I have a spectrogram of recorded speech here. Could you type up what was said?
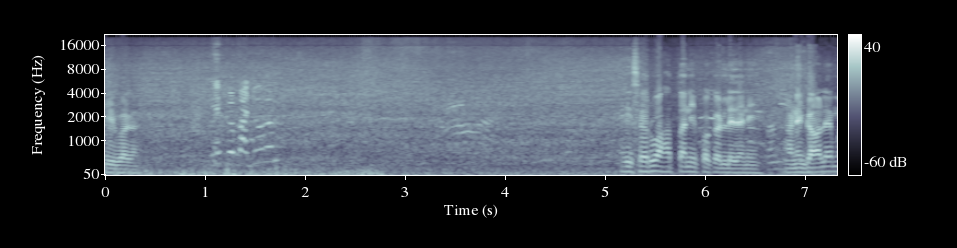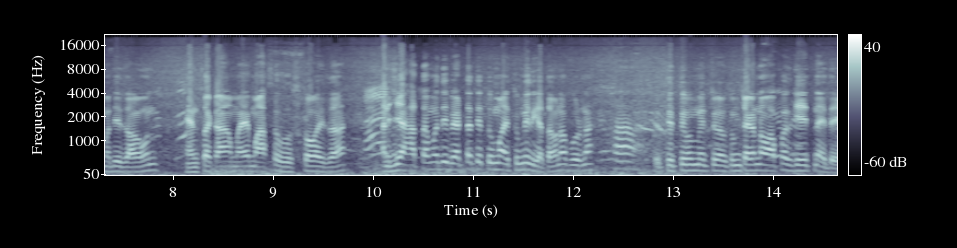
हे बघा. हे सर्व हाताने पकडले त्यांनी. आणि गाळ्यामध्ये जाऊन यांचं काम आहे मासं हुसकवायचा. आणि जे हातामध्ये भेटतात ते तुम्हा तुम्हीच घेता ना पूर्ण? ते तुम्ही तुमच्याकडनं वापस घेत नाही ते.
